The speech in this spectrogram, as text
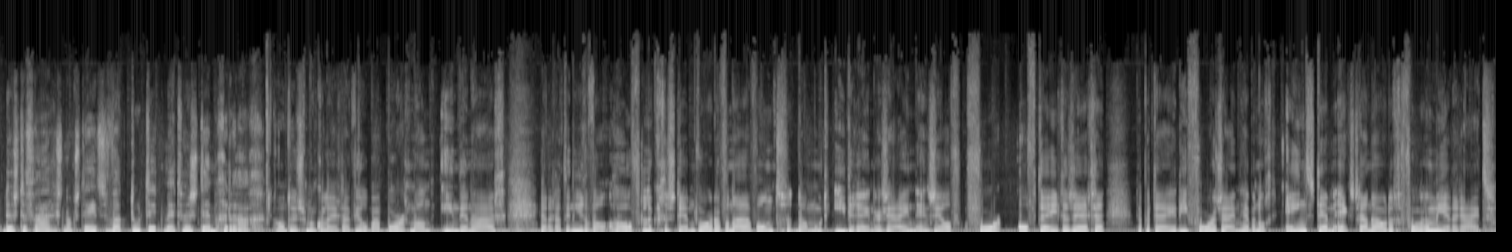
Dus de vraag is nog steeds, wat doet dit met hun stemgedrag? Al dus mijn collega Wilma Borgman in Den Haag. Ja, er gaat in ieder geval hoofdelijk gestemd worden vanavond. Dan moet iedereen er zijn en zelf voor of tegen zeggen. De partijen die voor zijn hebben nog één stem extra nodig voor een meerderheid.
